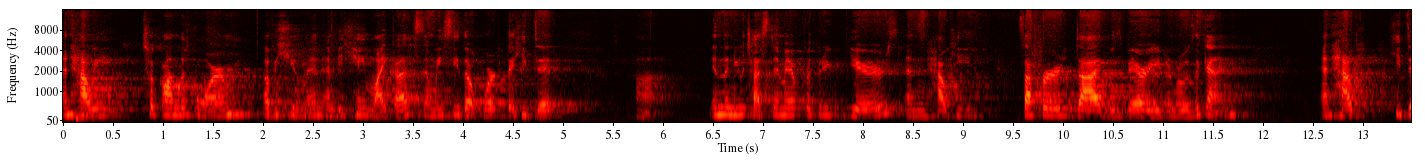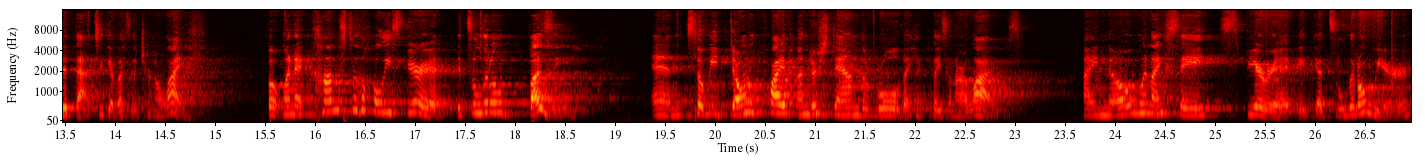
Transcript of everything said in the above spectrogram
and how he took on the form of a human and became like us. And we see the work that he did uh, in the New Testament for three years and how he suffered, died, was buried, and rose again. And how he did that to give us eternal life. But when it comes to the Holy Spirit, it's a little fuzzy. And so we don't quite understand the role that he plays in our lives. I know when I say spirit, it gets a little weird.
